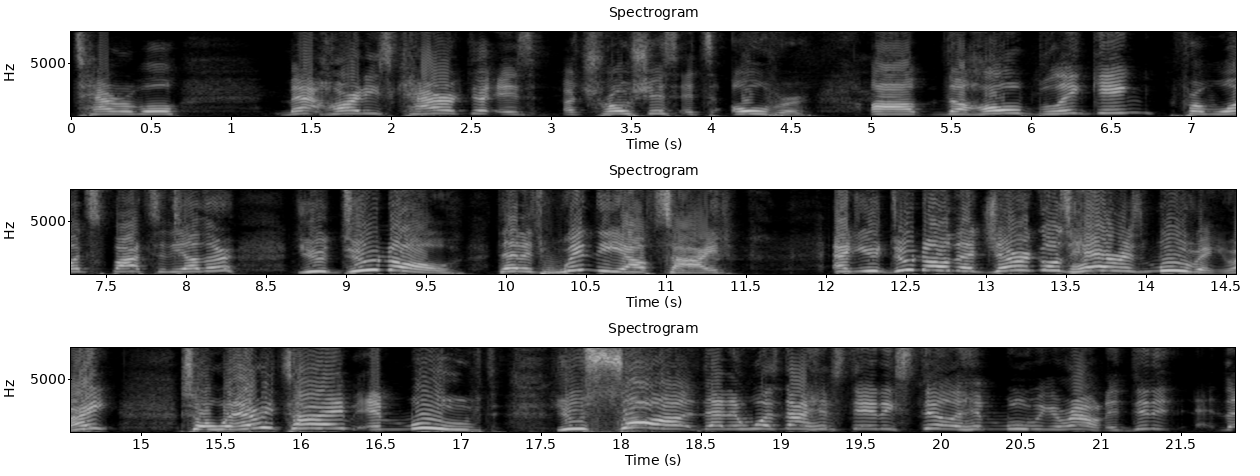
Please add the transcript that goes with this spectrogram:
terrible. Matt Hardy's character is atrocious. It's over. Um, the whole blinking from one spot to the other. You do know that it's windy outside, and you do know that Jericho's hair is moving, right? So every time it moved, you saw that it was not him standing still and him moving around. It didn't. The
